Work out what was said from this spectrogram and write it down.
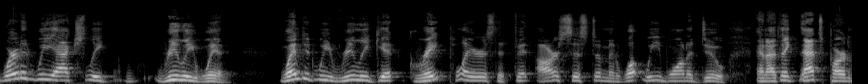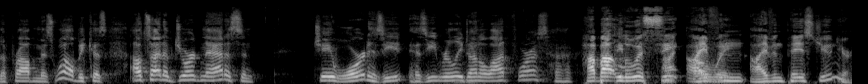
where did we actually really win? When did we really get great players that fit our system and what we want to do? And I think that's part of the problem as well, because outside of Jordan Addison, Jay Ward has he has he really done a lot for us? How about Lewis C? I- oh, Ivan wait. Ivan Pace Jr.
